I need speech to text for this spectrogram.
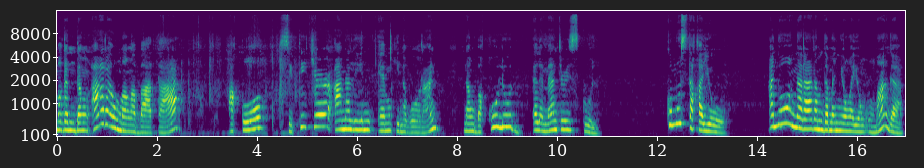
Magandang araw mga bata. Ako si Teacher Annalyn M. Kinagoran ng Bakulud Elementary School. Kumusta kayo? Ano ang nararamdaman nyo ngayong umaga?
